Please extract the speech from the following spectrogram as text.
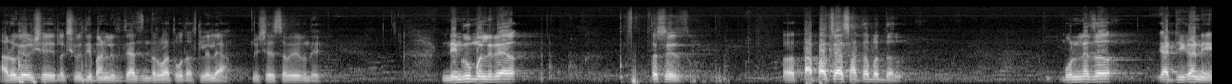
आरोग्याविषयी लक्षवेधी मांडली होती त्या संदर्भात होत असलेल्या विशेष सभेमध्ये डेंग्यू मलेरिया तसेच तापाच्या साथाबद्दल बोलण्याचं या ठिकाणी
